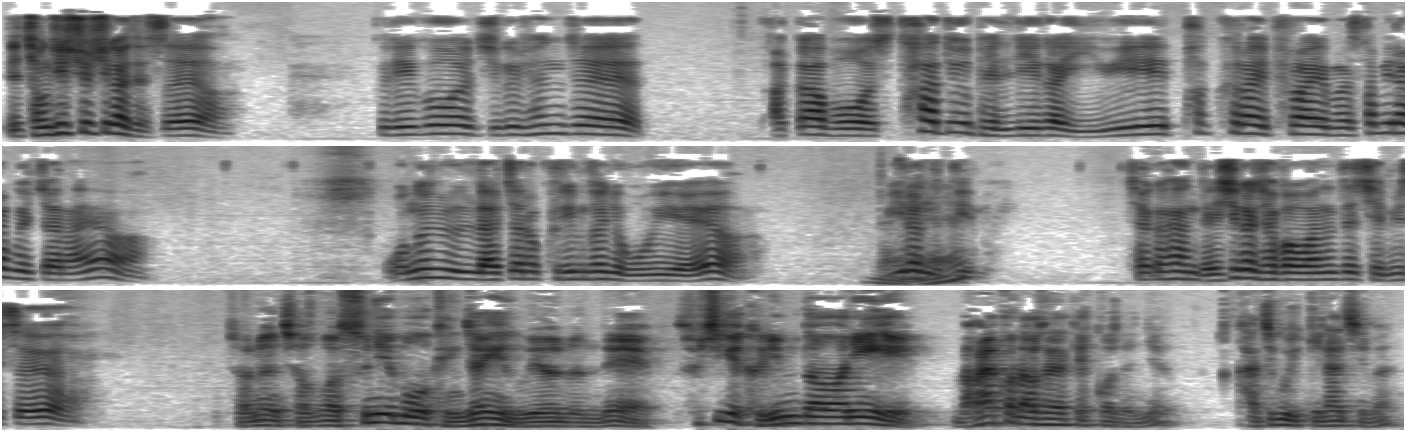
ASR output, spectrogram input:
이제 정식 출시가 됐어요. 그리고 지금 현재 아까 뭐 Stardew Valley가 2위, Far Cry Primal을 3위라고 했잖아요. 오늘 날짜로 Grim Dawn이 5위예요. 네. 이런 느낌. 제가 한 4시간 잡아봤는데 재밌어요. 저는 저거 순위 보고 굉장히 의외였는데 솔직히 Grim Dawn이 망할 거라고 생각했거든요. 가지고 있긴 하지만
